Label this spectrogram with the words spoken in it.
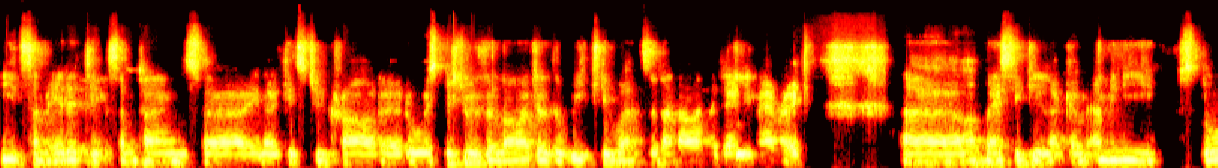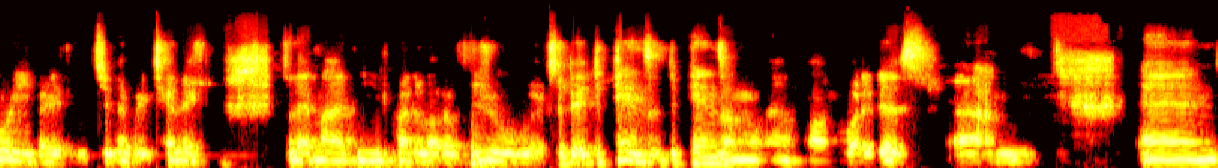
need some editing. Sometimes, uh, you know, it gets too crowded, or especially with the larger, the weekly ones that are now in the Daily Maverick uh, are basically like a, a mini story that we're telling. So that might need quite a lot of visual work. So it depends. It depends on on, on what it is. Um, and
